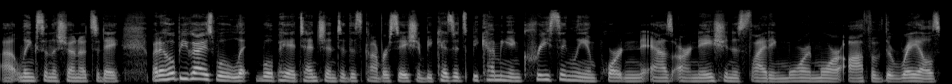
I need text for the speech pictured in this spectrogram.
uh, links in the show notes today. But I hope you guys will will pay attention to this conversation because it's becoming increasingly important as our nation is sliding more and more off of the rails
